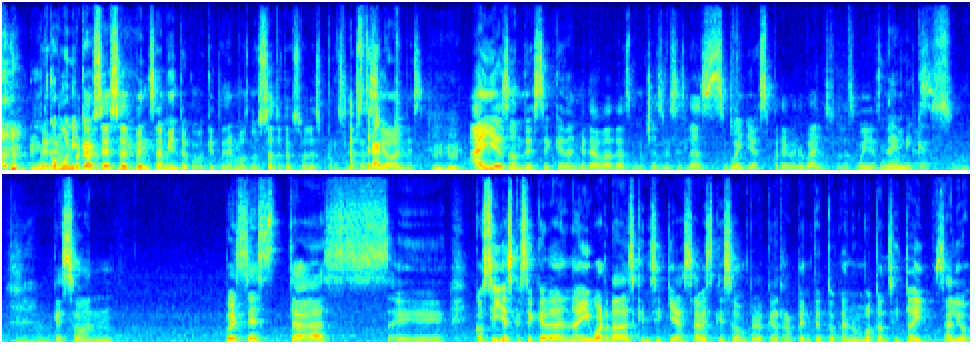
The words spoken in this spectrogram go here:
tener un proceso de pensamiento como que tenemos nosotros, o las presentaciones. Ahí es donde se quedan grabadas muchas veces las huellas preverbales o las huellas némicas, que son pues estas eh, cosillas que se quedan ahí guardadas que ni siquiera sabes qué son, pero que de repente tocan un botoncito y salió.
